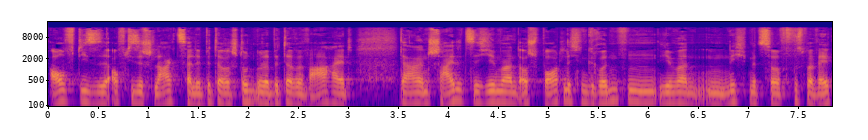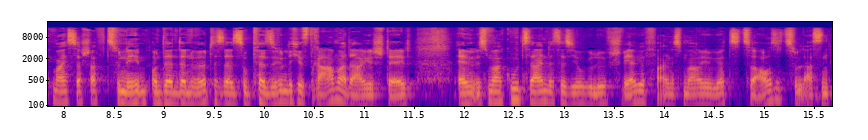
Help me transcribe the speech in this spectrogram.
auf diese, auf diese Schlagzeile bittere Stunden oder bittere Wahrheit. Da entscheidet sich jemand aus sportlichen Gründen, jemanden nicht mit zur Fußball-Weltmeisterschaft zu nehmen und dann, dann wird es als so persönliches Drama dargestellt. Ähm, es mag gut sein, dass es Jogi Löw schwer gefallen ist, Mario Götze zu Hause zu lassen,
